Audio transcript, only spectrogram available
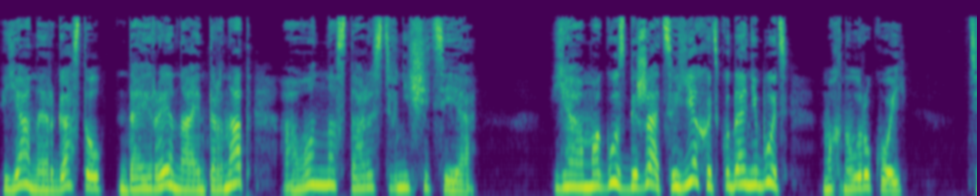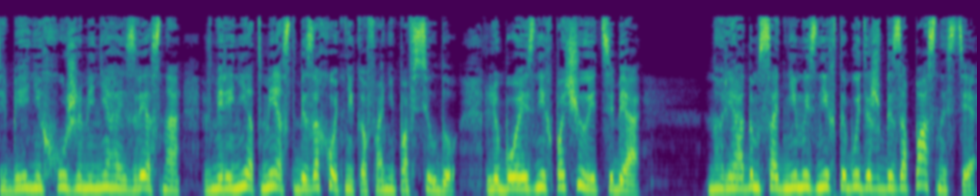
Я на Эргастол, Дайре на интернат, а он на старость в нищете. «Я могу сбежать, уехать куда-нибудь», — махнул рукой. «Тебе не хуже меня известно. В мире нет мест без охотников, они повсюду. Любой из них почует тебя. Но рядом с одним из них ты будешь в безопасности.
